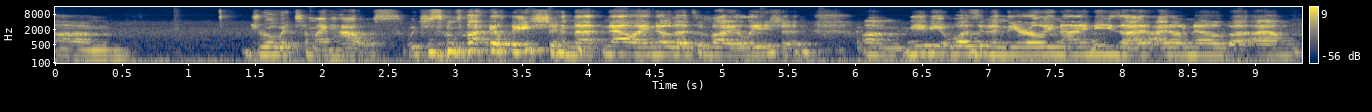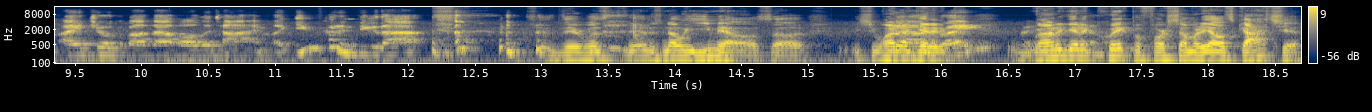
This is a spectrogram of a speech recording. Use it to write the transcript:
um, drove it to my house, which is a violation. That now I know that's a violation. Um, maybe it wasn't in the early '90s. I, I don't know, but um, I joke about that all the time. Like you couldn't do that. there was there was no email, so she wanted yeah, to get it right. wanted to get it Yeah. quick before somebody else got you.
